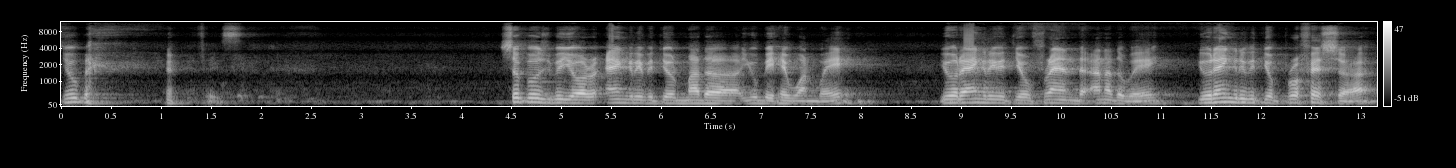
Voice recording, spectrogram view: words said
you please. Suppose you're angry with your mother, you behave one way. You're angry with your friend another way. You're angry with your professor,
